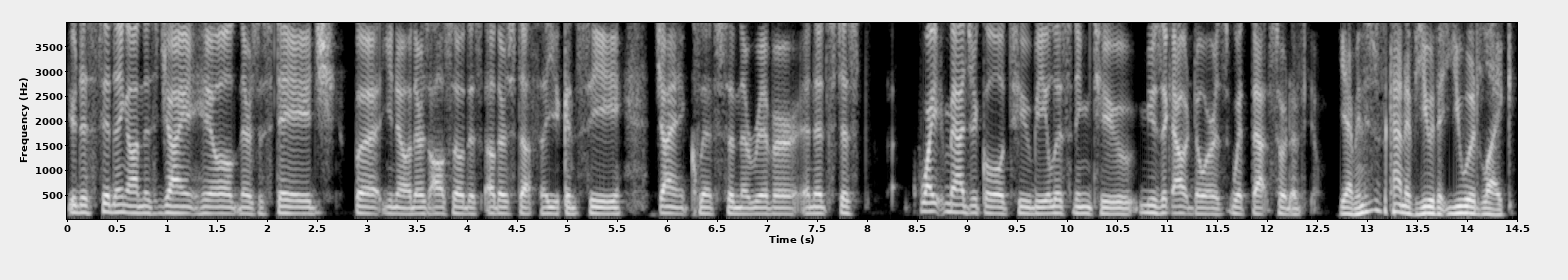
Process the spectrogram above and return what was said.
you're just sitting on this giant hill, there's a stage, but you know, there's also this other stuff that you can see, giant cliffs and the river, and it's just quite magical to be listening to music outdoors with that sort of view. Yeah, I mean, this is the kind of view that you would like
